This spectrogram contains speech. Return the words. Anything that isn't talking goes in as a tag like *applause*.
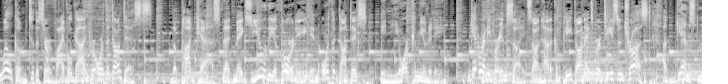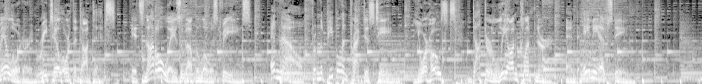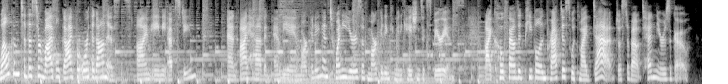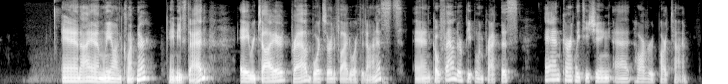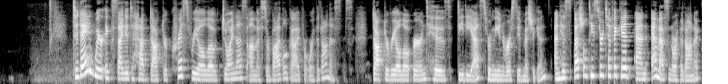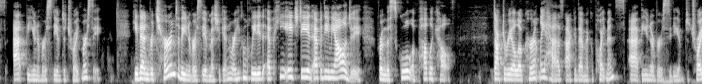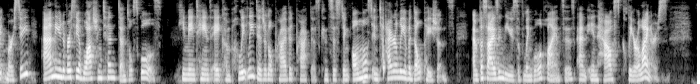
Welcome to the Survival Guide for Orthodontists, the podcast that makes you the authority in orthodontics in your community. Get ready for insights on how to compete on expertise and trust against mail order and retail orthodontics. It's not always about the lowest fees. And now, from the People in Practice team, your hosts, Dr. Leon Klempner and Amy Epstein. Welcome to the Survival Guide for Orthodontists. I'm Amy Epstein, and I have an MBA in marketing and 20 years of marketing communications experience. I co founded People in Practice with my dad just about 10 years ago. And I am Leon Klempner, Amy's dad, a retired, proud, board certified orthodontist and co founder of People in Practice, and currently teaching at Harvard part time. Today, we're excited to have Dr. Chris Riolo join us on the Survival Guide for Orthodontists. Dr. Riolo earned his DDS from the University of Michigan and his specialty certificate and MS in orthodontics at the University of Detroit Mercy. He then returned to the University of Michigan, where he completed a PhD in epidemiology from the School of Public Health. Dr. Riolo currently has academic appointments at the University of Detroit Mercy and the University of Washington Dental Schools. He maintains a completely digital private practice consisting almost entirely of adult patients, emphasizing the use of lingual appliances and in house clear aligners.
